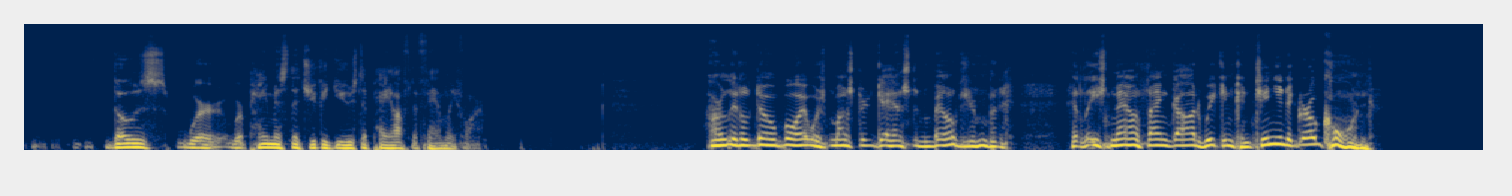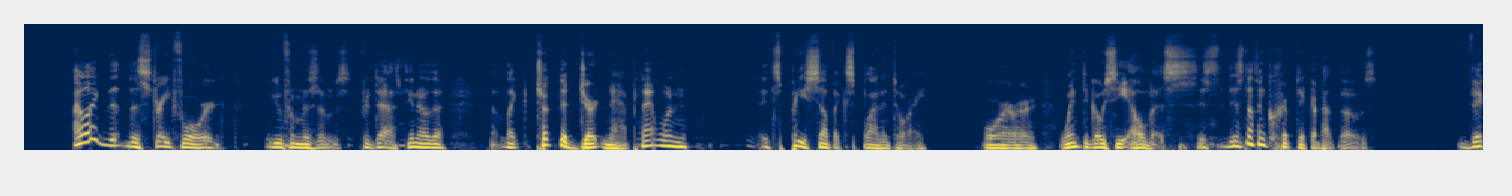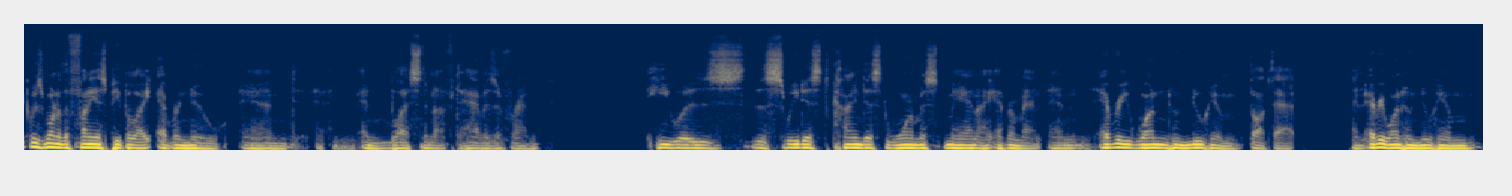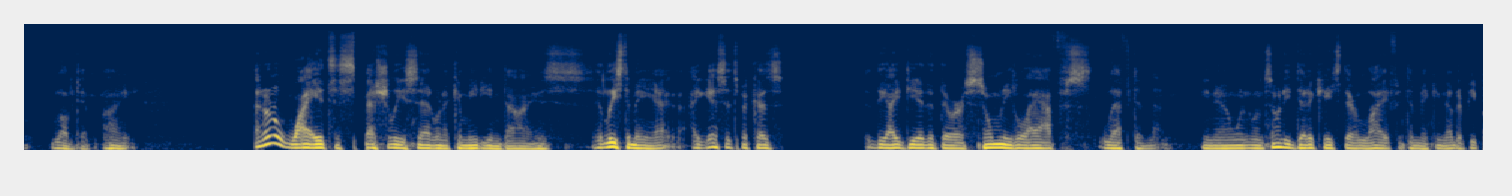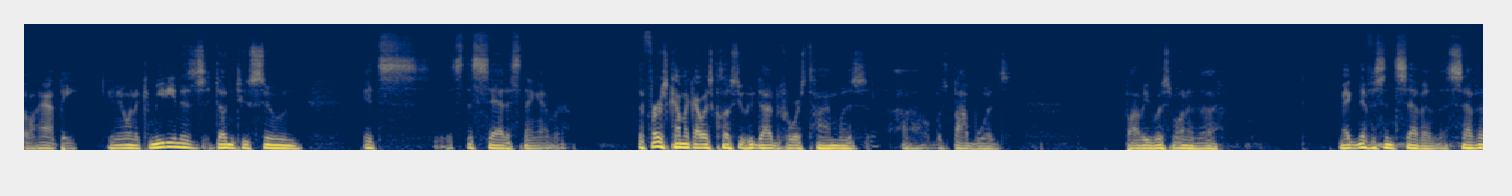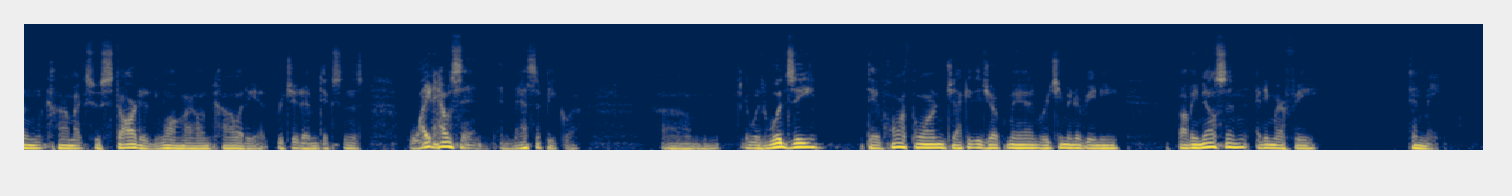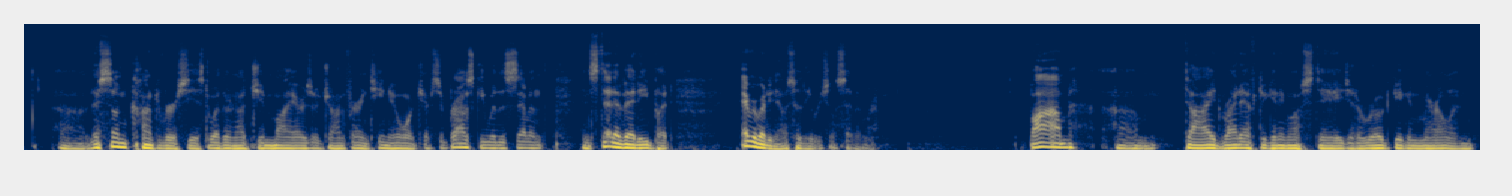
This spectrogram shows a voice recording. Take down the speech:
those were were payments that you could use to pay off the family farm. Our little doughboy was mustard gassed in Belgium, but at least now, thank God, we can continue to grow corn. I like the, the straightforward euphemisms for death. You know, the like took the dirt nap. That one, it's pretty self explanatory. Or went to go see Elvis. There's, there's nothing cryptic about those. Vic was one of the funniest people I ever knew and, and and blessed enough to have as a friend. He was the sweetest, kindest, warmest man I ever met, and everyone who knew him thought that, and everyone who knew him loved him. I I don't know why it's especially sad when a comedian dies. At least to me, I, I guess it's because the idea that there are so many laughs left in them. You know, when, when somebody dedicates their life into making other people happy, you know, when a comedian is done too soon, it's it's the saddest thing ever. The first comic I was close to who died before his time was uh, was Bob Woods. Bobby was one of the Magnificent Seven, the seven comics who started Long Island comedy at Richard M. Dixon's White House Inn in Massapequa. Um, it was Woodsy, Dave Hawthorne, Jackie the Joke Man, Richie Minervini, Bobby Nelson, Eddie Murphy, and me. Uh, there's some controversy as to whether or not Jim Myers or John Ferrantino or Jeff Zabrowski were the seventh instead of Eddie, but everybody knows who the original seven were. Bob um, died right after getting off stage at a road gig in Maryland,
